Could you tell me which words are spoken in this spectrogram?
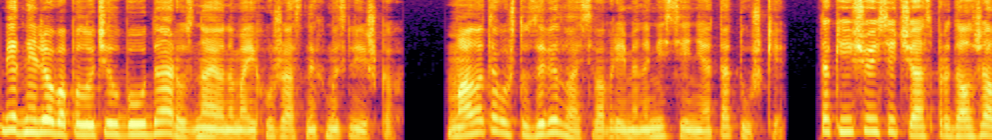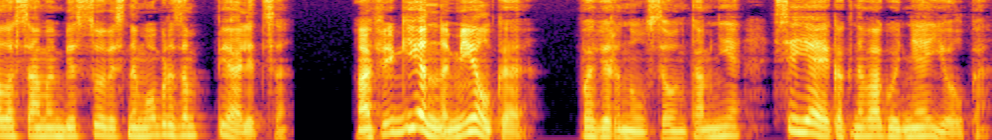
Бедный Лёва получил бы удар, узнаю на моих ужасных мыслишках. Мало того, что завелась во время нанесения татушки, так еще и сейчас продолжала самым бессовестным образом пялиться. «Офигенно, мелкая!» – повернулся он ко мне, сияя, как новогодняя елка.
